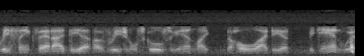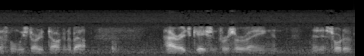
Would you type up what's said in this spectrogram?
rethink that idea of regional schools again, like the whole idea began with when we started talking about higher education for surveying, and then it sort of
